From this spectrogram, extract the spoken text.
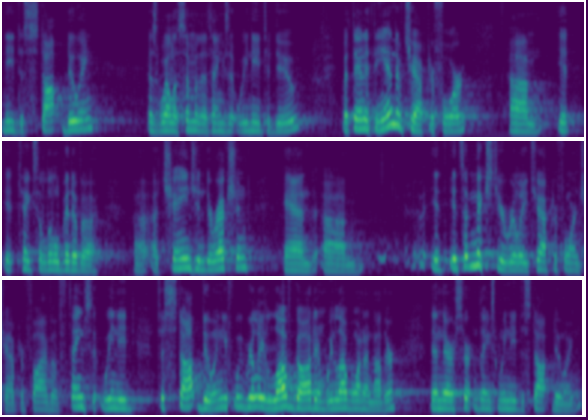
need to stop doing, as well as some of the things that we need to do. But then at the end of chapter 4, um, it, it takes a little bit of a, a change in direction and um, it, it's a mixture, really, chapter 4 and chapter 5, of things that we need to stop doing. If we really love God and we love one another, then there are certain things we need to stop doing.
